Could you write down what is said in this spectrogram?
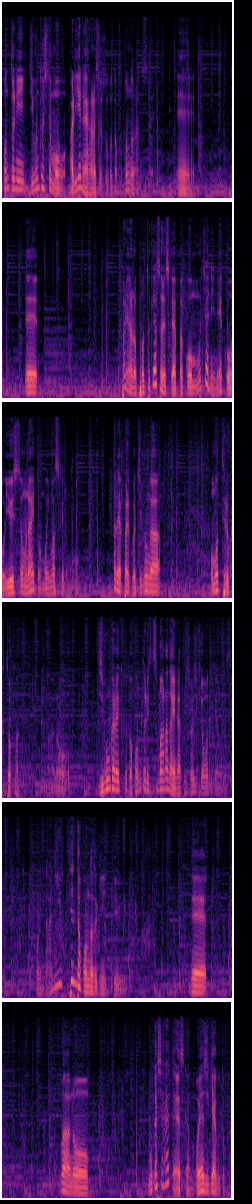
本当に自分としてもありえない話をすることはほとんどなんですね。えー、で、ぱりあの、ポッドキャストですから、やっぱこう、無茶にね、こう、言う必要もないと思いますけども、ただやっぱりこう、自分が思ってること、まあ、あの、自分から聞くと本当につまらないなって正直思う時あるんですよ。俺何言ってんだこんな時にっていう。で、まああの、昔流行ったじゃないですか、あの親父ギャグとか。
